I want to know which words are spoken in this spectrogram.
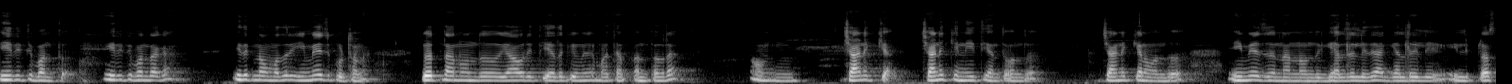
ಈ ರೀತಿ ಬಂತು. ಈ ರೀತಿ ಬಂದಾಗ ಇದಕ್ಕೆ ನಾವು ಮೊದಲು ಇಮೇಜ್ ಕೊಟ್ಟೋಣ ಇವತ್ತು ನಾನು ಒಂದು ಯಾವ ರೀತಿ ಅದಕ್ಕೆ ಇಮೇಜ್ ಮಾಡ್ತೇನಪ್ಪ ಅಂತಂದ್ರೆ ಚಾಣಕ್ಯ ಚಾಣಕ್ಯ ನೀತಿ ಅಂತ ಒಂದು, ಚಾಣಕ್ಯನ ಒಂದು ಇಮೇಜ್ ನನ್ನ ಒಂದು ಗ್ಯಾಲ್ರಿಲಿದೆ ಆ ಗ್ಯಾಲ್ರಿಲಿ ಇಲ್ಲಿ ಪ್ಲಸ್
